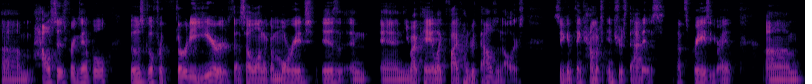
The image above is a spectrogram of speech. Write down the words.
um, houses, for example, those go for 30 years. That's how long like a mortgage is, and and you might pay like five hundred thousand dollars. So you can think how much interest that is. That's crazy, right? Um,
